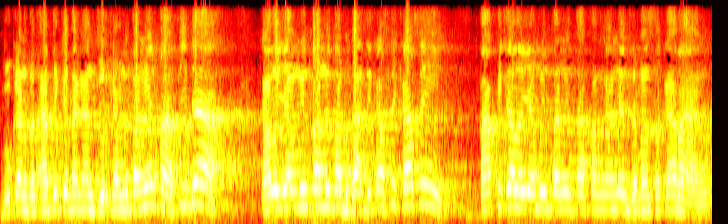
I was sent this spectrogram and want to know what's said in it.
Bukan berarti kita nganjurkan minta-minta, tidak. Kalau yang minta-minta berhak dikasih, kasih. Tapi kalau yang minta-minta pengamen zaman sekarang,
